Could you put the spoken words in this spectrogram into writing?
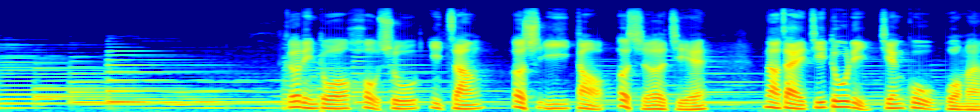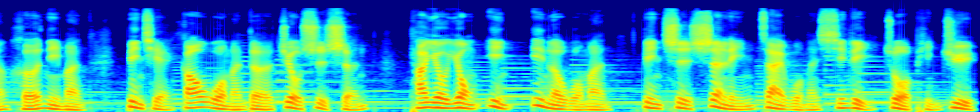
《哥林多后书》一章二十一到二十二节。那在基督里坚固我们和你们，并且高我们的就是神，他又用印印了我们，并赐圣灵在我们心里做凭据。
